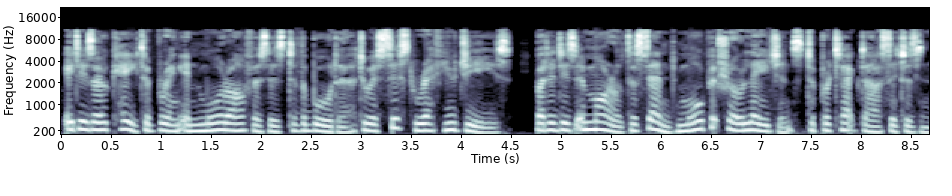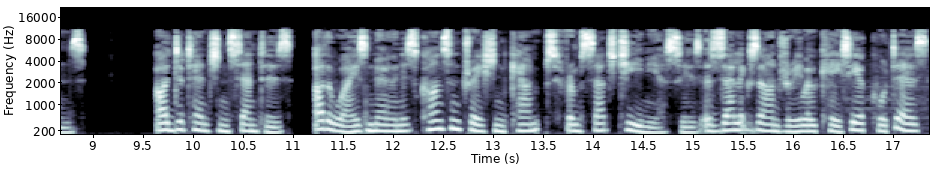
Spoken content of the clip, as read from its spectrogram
it is okay to bring in more officers to the border to assist refugees, but it is immoral to send more patrol agents to protect our citizens. Our detention centers, otherwise known as concentration camps from such geniuses as Alexandria Ocasio-Cortez,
